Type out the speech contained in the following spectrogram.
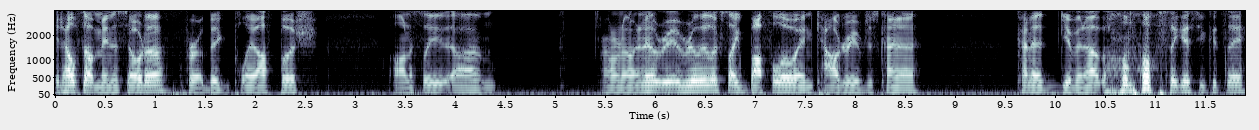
it helps out Minnesota for a big playoff push. Honestly, um, I don't know, and it, it really looks like Buffalo and Calgary have just kind of kind of given up almost, I guess you could say.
